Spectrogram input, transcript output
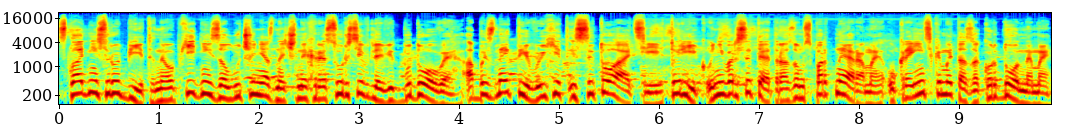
Складність робіт, необхідність залучення значних ресурсів для відбудови, аби знайти вихід із ситуації. Торік університет разом з партнерами, українськими та закордонними,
